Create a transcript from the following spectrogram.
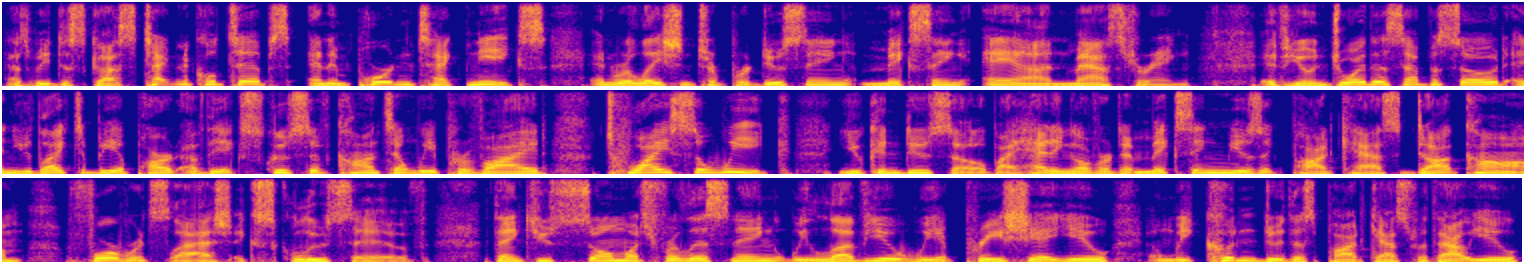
as we discuss technical tips and important techniques in relation to producing mixing, and mastering. If you enjoy this episode and you'd like to be a part of the exclusive content we provide twice a week, you can do so by heading over to mixingmusicpodcast.com forward slash exclusive. Thank you so much for listening. We love you, we appreciate you, and we couldn't do this podcast without you.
